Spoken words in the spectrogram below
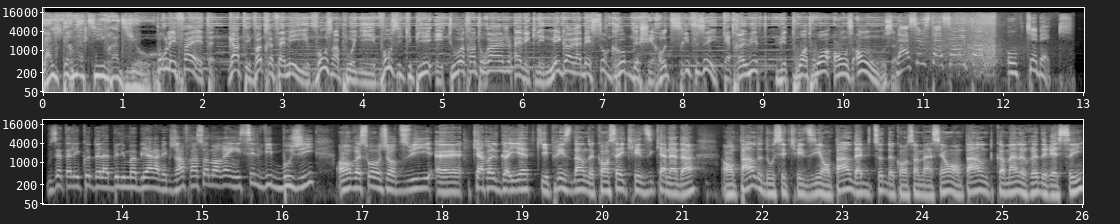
L'alternative radio. Pour les fêtes, gâtez votre famille, vos employés, vos équipiers et tout votre entourage avec les méga rabais sur groupe de chez Rôtisserie Fusée. 88 833 1111. La seule station hip-hop au Québec. Vous êtes à l'écoute de la bulle immobilière avec Jean-François Morin et Sylvie Bougie. On reçoit aujourd'hui euh, Carole Goyette, qui est présidente de Conseil Crédit Canada. On parle de dossier de crédit, on parle d'habitudes de consommation, on parle de comment le redresser.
